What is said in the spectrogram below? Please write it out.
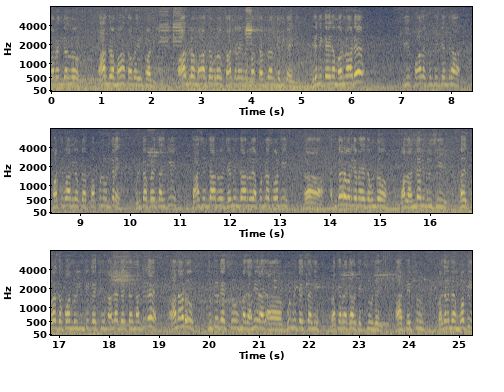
వరంగల్లో ఆంధ్ర మహాసభ ఏర్పడింది ఆంధ్ర మహాసభలో మా సభ్యురాలకు ఎన్నికైంది ఎన్నికైన మరునాడే ఈ పాలకుర్తి చెందిన పట్టువారి యొక్క పప్పులు ఉడకలే. ఉడకపోయేసరికి తహసీల్దారులు జమీందారులు ఎప్పుడున్నటువంటి అధికార వర్గం ఏదైతే ఉందో వాళ్ళందరినీ పిలిచి మరి తోక పన్ను ఇంటి ట్యాక్స్ నల్ల ట్యాక్స్ అన్నట్టుగానే ఆనాడు జుట్టు ట్యాక్స్ మరి అన్ని భూమి ట్యాక్స్ అని రకరకాల టెక్స్ ఉండేది ఆ ట్యాక్స్లు ప్రజల మీద మోపి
